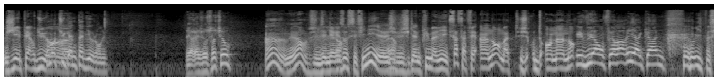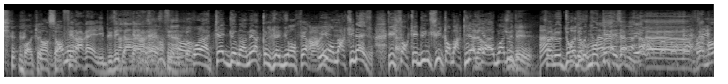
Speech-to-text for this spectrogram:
J'y ai perdu. Comment hein, tu euh. gagnes ta vie aujourd'hui? Les réseaux sociaux. Ah, mais non, les les réseaux, c'est fini. Euh, Je, je gagne plus ma vie avec ça. Ça fait un an. ma- je- En un an. J'ai vu en Ferrari à Cannes. oui, parce que. Bon, Non, c'est en. Ferrarelle. Il buvait de la Ferrarelle. Pour la tête de ma mère que je l'ai vu en Ferrari Oui. en Martinez. Il sortait d'une suite en Martinez Alors, il y a un mois d'août. tu as le don de remonter tes amis. Euh, vraiment.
